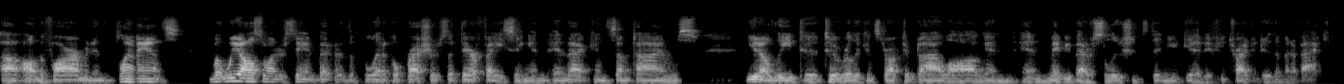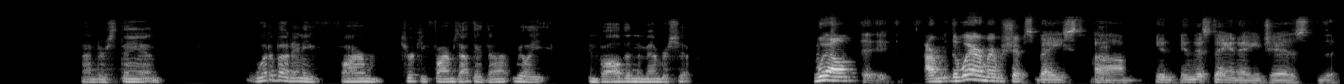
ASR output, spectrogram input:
uh, on the farm and in the plants, but we also understand better the political pressures that they're facing, and and that can sometimes you know lead to to a really constructive dialogue and and maybe better solutions than you get if you try to do them in a vacuum. Understand. What about any farm turkey farms out there that aren't really involved in the membership? Well, uh, our, the way our membership's based right. um, in in this day and age is the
